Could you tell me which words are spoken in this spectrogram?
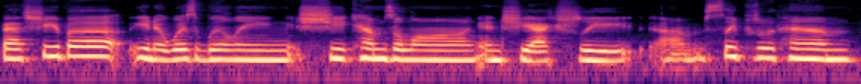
Bathsheba, you know, was willing. She comes along and she actually um, sleeps with him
